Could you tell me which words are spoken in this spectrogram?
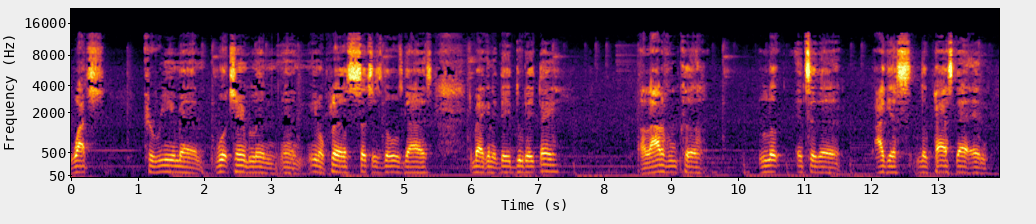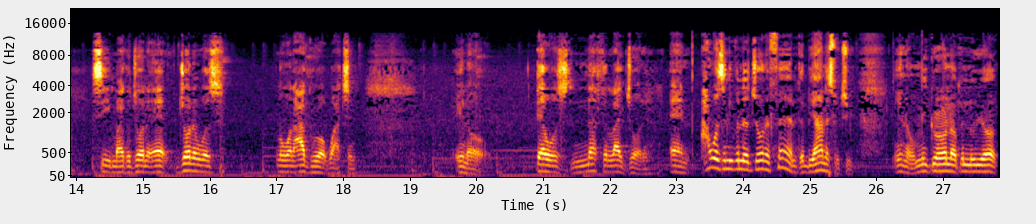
watch Kareem and Wilt Chamberlain and you know players such as those guys back in the day do their thing, a lot of them could look into the, I guess, look past that and see Michael Jordan. And Jordan was the one I grew up watching. You know, there was nothing like Jordan. And I wasn't even a Jordan fan, to be honest with you. You know, me growing up in New York,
